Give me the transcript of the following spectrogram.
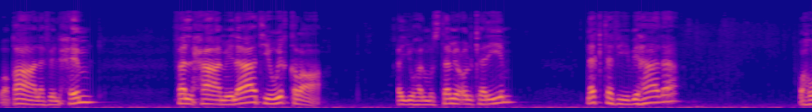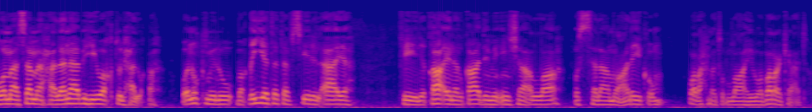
وقال في الحمل فالحاملات وقرا. أيها المستمع الكريم نكتفي بهذا وهو ما سمح لنا به وقت الحلقة ونكمل بقية تفسير الآية في لقائنا القادم إن شاء الله. والسلام عليكم ورحمة الله وبركاته.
